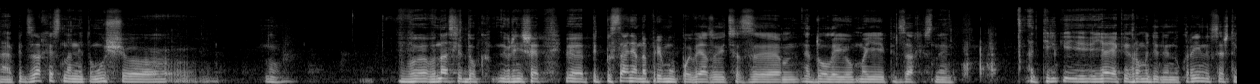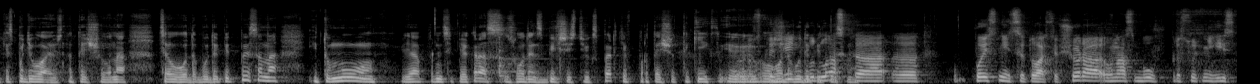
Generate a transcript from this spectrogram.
е, підзахисна, не тому, що ну, внаслідок верніше е, підписання напряму пов'язується з долею моєї підзахисної. Тільки я, як і громадянин України, все ж таки сподіваюся на те, що вона ця угода буде підписана, і тому я, в принципі, якраз згоден з більшістю експертів про те, що такі угоди угода Скажіть, буде будь підписана. ласка, е, поясніть ситуацію. Вчора у нас був присутній гість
